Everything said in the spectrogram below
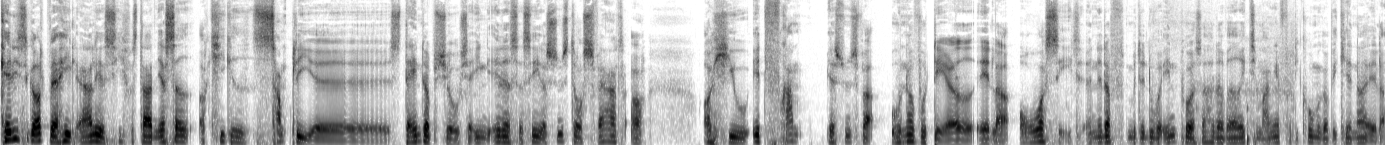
kan lige så godt være helt ærlig at sige fra starten. Jeg sad og kiggede samtlige øh, stand-up shows, jeg egentlig ellers har set, og synes det var svært at, at hive et frem, jeg synes var undervurderet eller overset. Og netop med det, du var inde på, så har der været rigtig mange for de komikere, vi kender, eller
